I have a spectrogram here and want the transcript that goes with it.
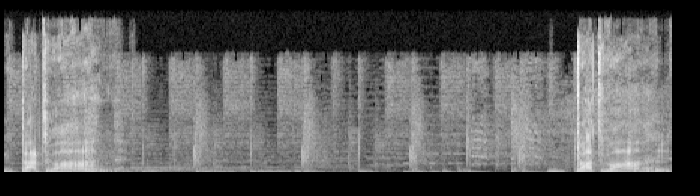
Batman! Batman!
